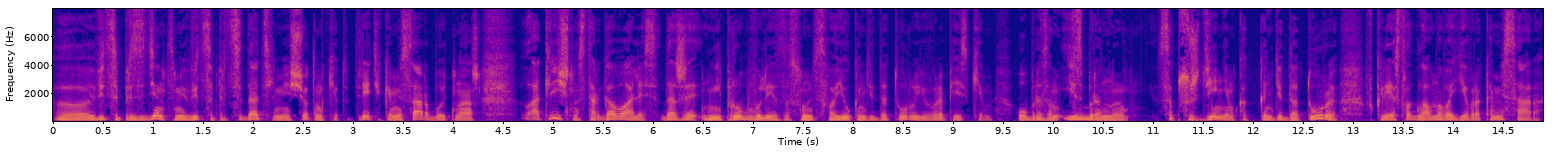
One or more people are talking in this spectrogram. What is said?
э, вице-президентами, вице-председателями, еще там какие-то, третий комиссар будет наш. Отлично, сторговались. Даже не пробовали засунуть свою кандидатуру европейским образом избранную с обсуждением как кандидатуры в кресло главного еврокомиссара.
